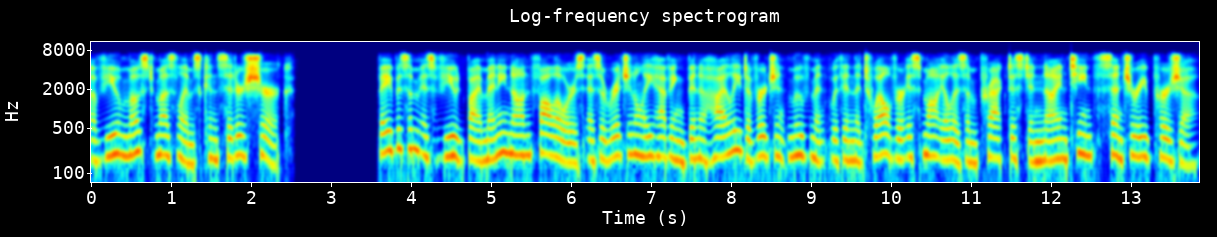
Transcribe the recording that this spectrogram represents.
a view most Muslims consider shirk. Babism is viewed by many non-followers as originally having been a highly divergent movement within the Twelver Ismailism practiced in 19th century Persia.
